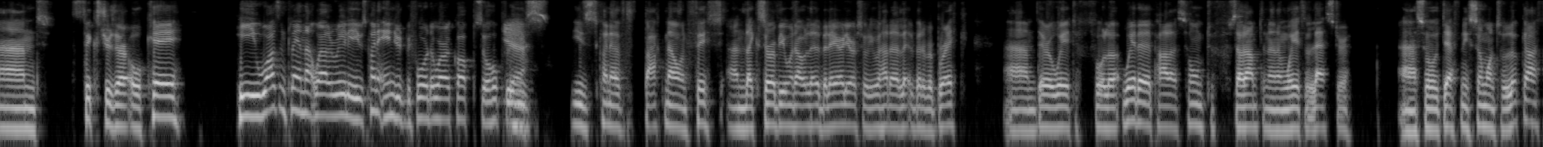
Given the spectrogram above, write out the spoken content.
and fixtures are okay. He wasn't playing that well, really. He was kind of injured before the World Cup, so hopefully Yeah. he's he's kind of back now and fit. And like Serbia went out a little bit earlier, so he had a little bit of a break. Um, they're away to Fulham, away to Palace, home to Southampton, and away to Leicester. Uh, so definitely someone to look at.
